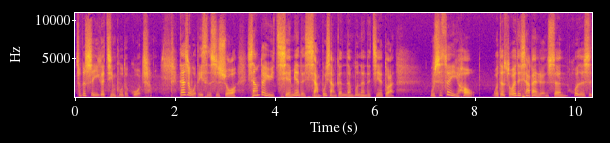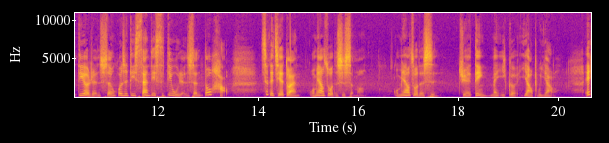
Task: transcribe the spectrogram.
这个是一个进步的过程。但是我的意思是说，相对于前面的想不想跟能不能的阶段，五十岁以后，我的所谓的下半人生，或者是第二人生，或者是第三、第四、第五人生都好，这个阶段我们要做的是什么？我们要做的是。决定每一个要不要？诶，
